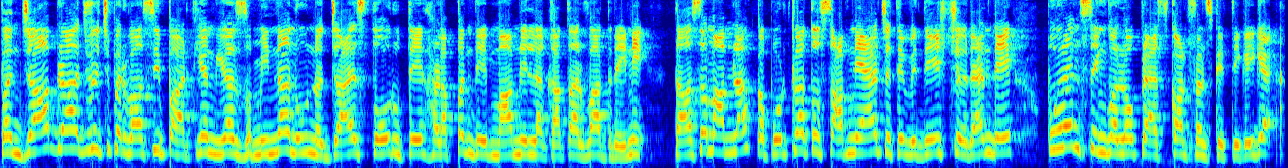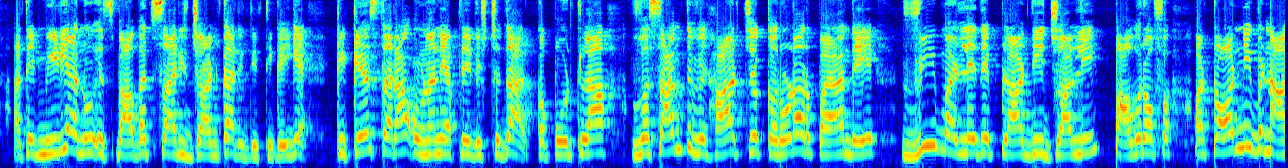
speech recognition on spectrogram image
ਪੰਜਾਬ ਰਾਜ ਵਿੱਚ ਪ੍ਰਵਾਸੀ ਭਾਰਤੀਆਂ ਦੀਆਂ ਜ਼ਮੀਨਾਂ ਨੂੰ ਨਜਾਇਜ਼ ਤੌਰ ਉਤੇ ਹੜੱਪਣ ਦੇ ਮਾਮਲੇ ਲਗਾਤਾਰ ਵਧ ਰਹੇ ਨੇ। ਤਾਜ਼ਾ ਮਾਮਲਾ ਕਪੂਰਥਲਾ ਤੋਂ ਸਾਹਮਣੇ ਆਇਆ, ਜਿੱਥੇ ਵਿਦੇਸ਼ 'ਚ ਰਹਿੰਦੇ ਪੂਰਨ ਸਿੰਘ ਵੱਲੋਂ ਪ੍ਰੈਸ ਕਾਨਫਰੰਸ ਕੀਤੀ ਗਈ ਹੈ ਅਤੇ ਮੀਡੀਆ ਨੂੰ ਇਸ ਬਾਬਤ ਸਾਰੀ ਜਾਣਕਾਰੀ ਦਿੱਤੀ ਗਈ ਹੈ ਕਿ ਕਿਸ ਤਰ੍ਹਾਂ ਉਹਨਾਂ ਨੇ ਆਪਣੇ ਰਿਸ਼ਤੇਦਾਰ ਕਪੂਰਥਲਾ, ਵਸੰਤ ਵਿਹਾਰ 'ਚ ਕਰੋੜਾਂ ਰੁਪਇਆਂ ਦੇ 20 ਮਰਲੇ ਦੇ ਪਲਾਟ ਦੀ ਜਾਲੀ ਪਾਵਰ ਆਫ ਅਟਾਰਨੀ ਬਣਾ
